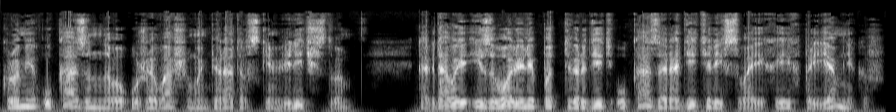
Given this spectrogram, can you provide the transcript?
кроме указанного уже вашим императорским величеством, когда вы изволили подтвердить указы родителей своих и их преемников,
